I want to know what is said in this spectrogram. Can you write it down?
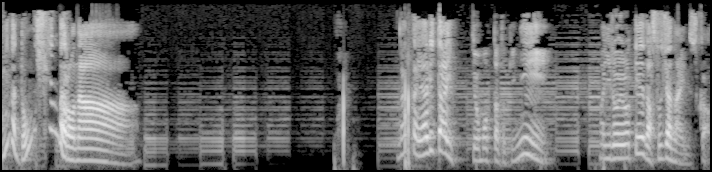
みんなどうしてんだろうななんかやりたいって思った時に、まあ、いろいろ手出すじゃないですか。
